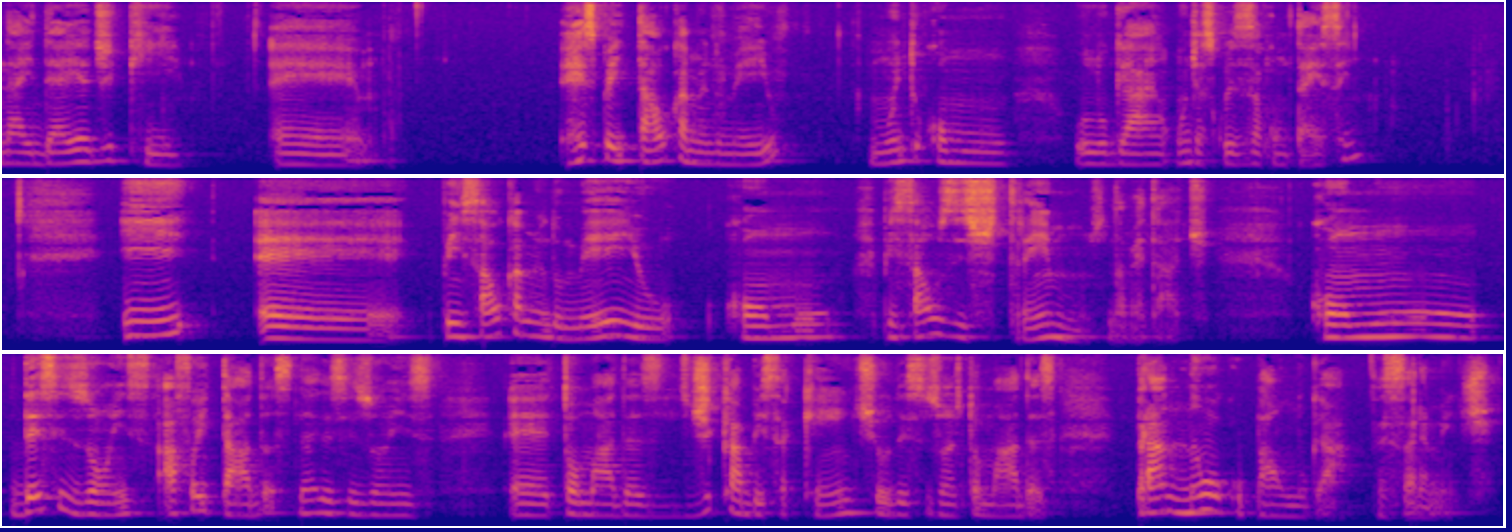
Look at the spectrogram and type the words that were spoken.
na ideia de que é, respeitar o caminho do meio, muito como o lugar onde as coisas acontecem, e é, pensar o caminho do meio como. pensar os extremos, na verdade, como decisões afoitadas, né? decisões é, tomadas de cabeça quente ou decisões tomadas para não ocupar um lugar, necessariamente,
